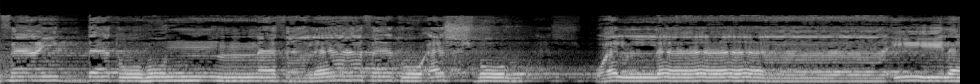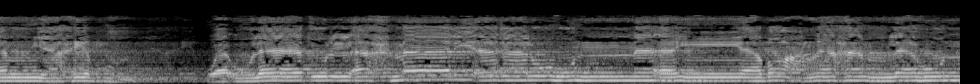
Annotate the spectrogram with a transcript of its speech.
فعدتهن ثلاثة أشهر واللائي لم يحضن وأولاة الأحمال أجلهن أن يضعن حملهن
